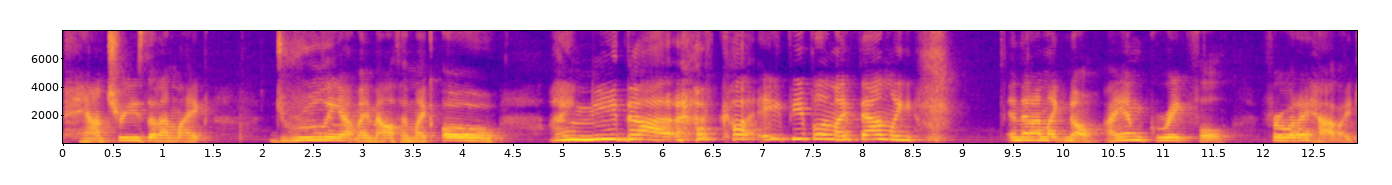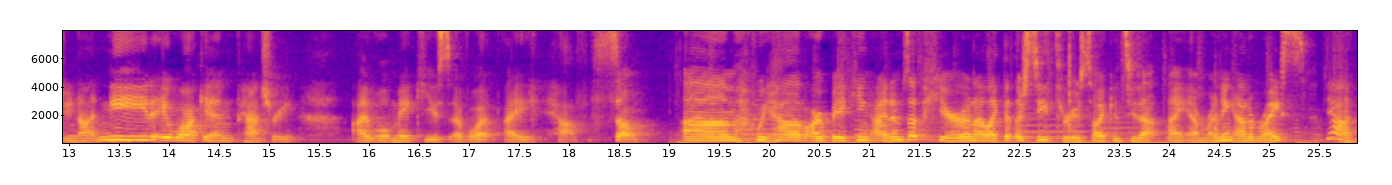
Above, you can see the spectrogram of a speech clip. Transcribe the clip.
pantries that I'm like, drooling out my mouth. I'm like, oh, I need that. I've got eight people in my family. And then I'm like, no, I am grateful for what I have. I do not need a walk-in pantry. I will make use of what I have. So um, we have our baking items up here and I like that they're see-through so I can see that I am running out of rice. Yeah,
